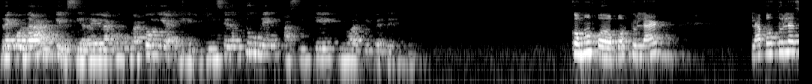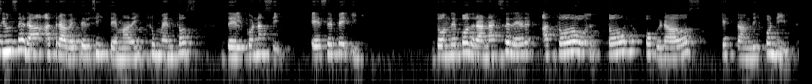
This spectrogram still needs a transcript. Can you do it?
Recordar que el cierre de la convocatoria es el 15 de octubre, así que no hay que perder tiempo. ¿Cómo puedo postular? La postulación será a través del sistema de instrumentos del CONACYT, SPI, donde podrán acceder a todo, todos los posgrados que están disponibles.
